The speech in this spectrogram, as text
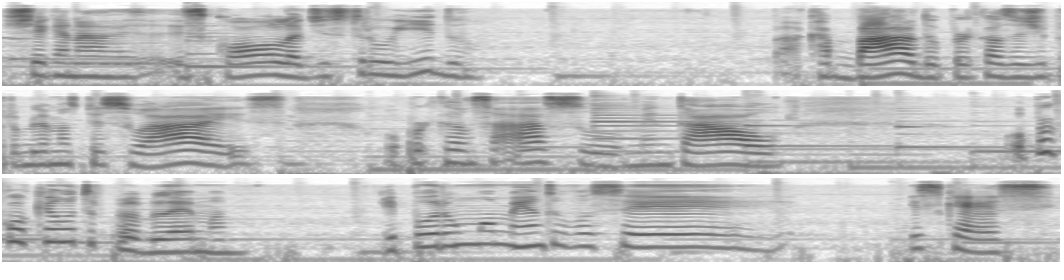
chega na escola destruído acabado por causa de problemas pessoais, ou por cansaço mental, ou por qualquer outro problema. E por um momento você esquece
